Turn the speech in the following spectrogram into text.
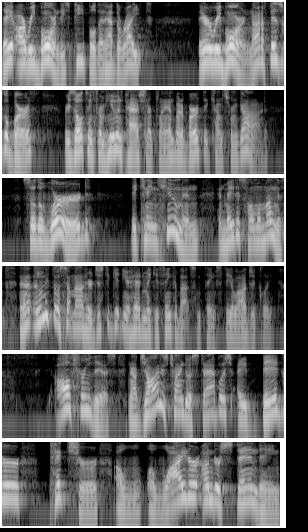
They are reborn, these people that have the right. They are reborn, not a physical birth resulting from human passion or plan, but a birth that comes from God. So the Word became human and made his home among us. Now, let me throw something out here just to get in your head and make you think about some things theologically. All through this, now John is trying to establish a bigger picture, a, a, wider understanding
